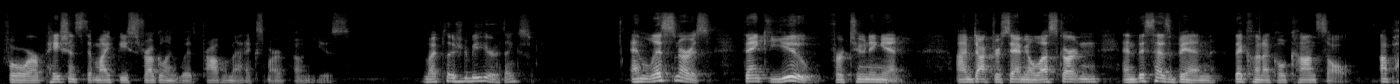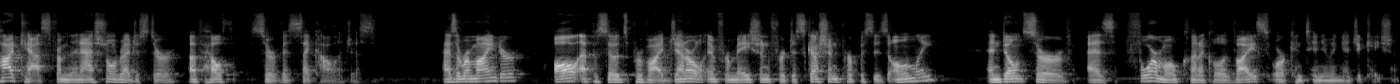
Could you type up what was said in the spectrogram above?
for patients that might be struggling with problematic smartphone use. My pleasure to be here. Thanks. And listeners, thank you for tuning in. I'm Dr. Samuel Lustgarten, and this has been the Clinical Consult. a podcast from the National Register of Health Service Psychologists. As a reminder, all episodes provide general information for discussion purposes only and don't serve as formal clinical advice or continuing education.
